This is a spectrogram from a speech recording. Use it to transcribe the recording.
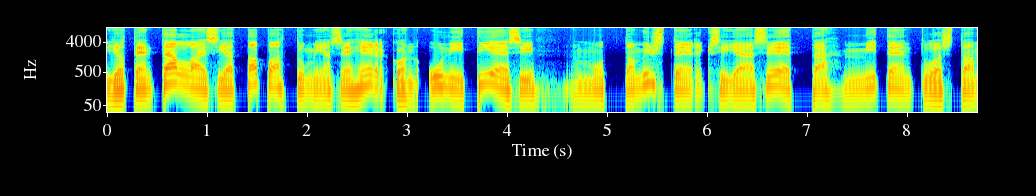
Joten tällaisia tapahtumia se Herkon uni tiesi, mutta mysteeriksi jää se, että miten tuosta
